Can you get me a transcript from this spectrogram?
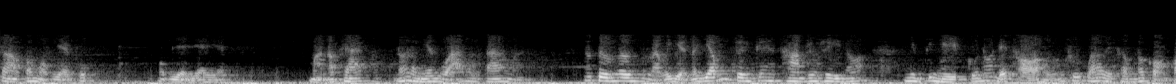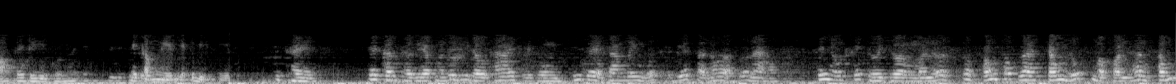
sau có một vài phút một vài giây vậy mà nó khác. Đó là nhân quả của ta mà. Nó tương ưng là bây giờ nó giống trên cái tham sân si nó nhưng cái nghiệp của nó để thọ hưởng phước báo hay không nó còn có cái riêng của nó chứ. Cái cộng nghiệp và cái biệt nghiệp. Thầy cái thân thời nghiệp mà nó đi đầu thai thì cùng trí tuệ tam linh có thể biết là nó ở chỗ nào. Thế nhưng cái từ trường mà nó, nó phóng xuất ra trong lúc mà còn đang sống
